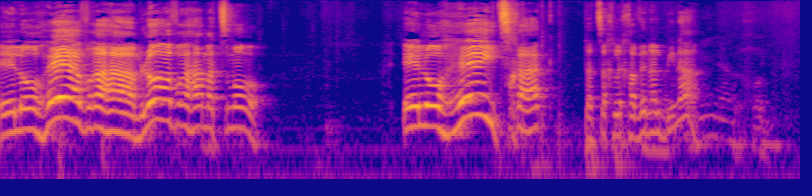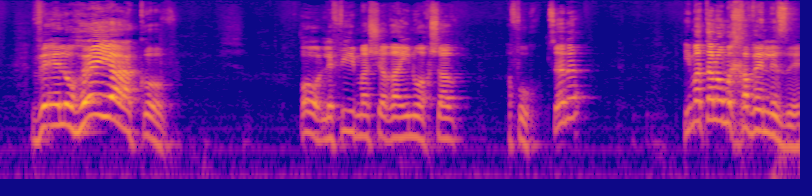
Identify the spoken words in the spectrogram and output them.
אלוהי אברהם, לא אברהם עצמו. אלוהי יצחק, אתה צריך לכוון על בינה. ואלוהי יעקב, או לפי מה שראינו עכשיו, הפוך, בסדר? אם אתה לא מכוון לזה,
